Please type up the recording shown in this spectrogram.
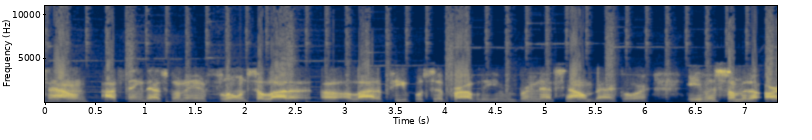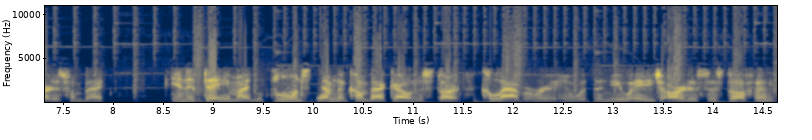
sound, I think that's going to influence a lot of uh, a lot of people to probably even bring that sound back, or even some of the artists from back in a day might influence them to come back out and start collaborating with the new age artists and stuff. And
